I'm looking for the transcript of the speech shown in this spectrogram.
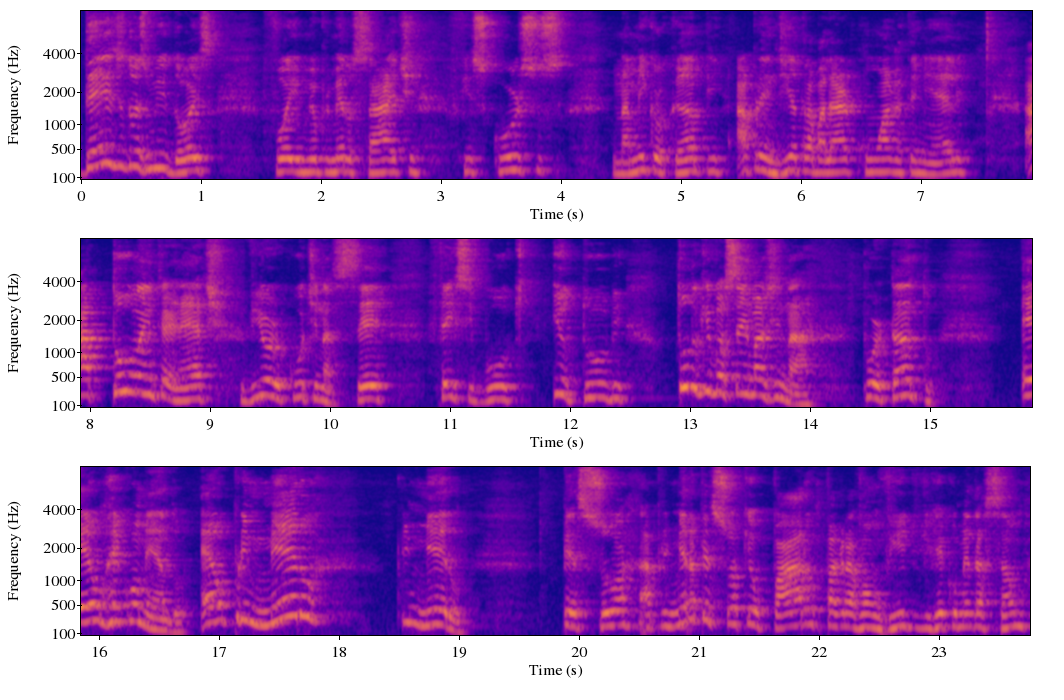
desde 2002. Foi meu primeiro site, fiz cursos na Microcamp, aprendi a trabalhar com HTML, atuo na internet, vi Orkut nascer, Facebook, YouTube, tudo que você imaginar. Portanto, eu recomendo. É o primeiro, primeiro pessoa, a primeira pessoa que eu paro para gravar um vídeo de recomendação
